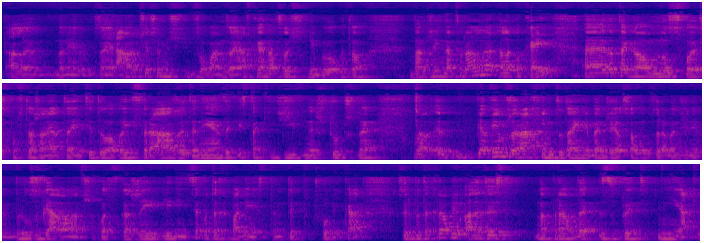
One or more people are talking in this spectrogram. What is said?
ale no nie wiem, zajarałem się czymś, złapałem zajawkę na coś, nie byłoby to bardziej naturalne, ale okej. Okay. Do tego mnóstwo jest powtarzania tej tytułowej frazy, ten język jest taki dziwny, sztuczny. No, e, ja wiem, że Rahim tutaj nie będzie osobą, która będzie, nie wiem, bluzgała na przykład w każdej linijce, bo to chyba nie jest ten typ człowieka, który by tak robił, ale to jest naprawdę zbyt nijakie.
